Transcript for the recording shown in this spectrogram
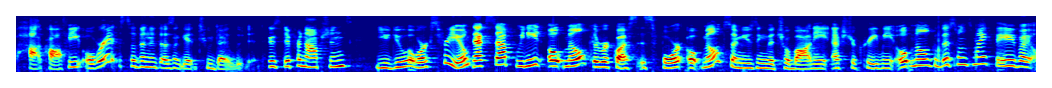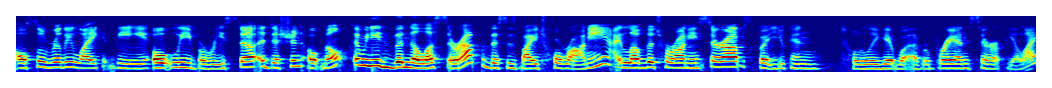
hot coffee over it so then it doesn't get too diluted. There's different options. You do what works for you. Next up, we need oat milk. The request is for oat milk, so I'm using the Chobani Extra Creamy Oat Milk. This one's my fave. I also really like the Oatly Barista Edition oat milk. Then we need vanilla syrup. This is by Torani. I love the Torani syrups, but you can totally get whatever brand syrup you like.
